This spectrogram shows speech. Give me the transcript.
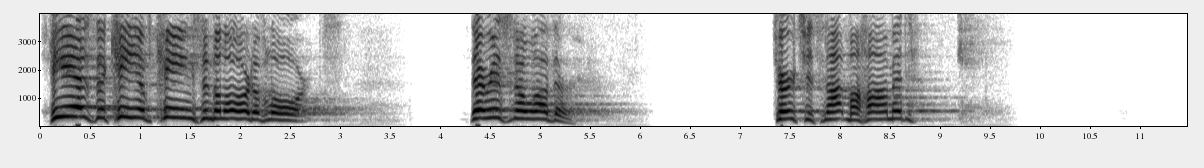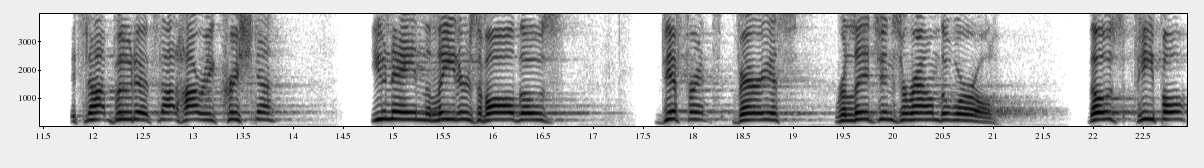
He is the King of Kings and the Lord of Lords. There is no other. Church, it's not Muhammad. It's not Buddha. It's not Hare Krishna. You name the leaders of all those different, various religions around the world. Those people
